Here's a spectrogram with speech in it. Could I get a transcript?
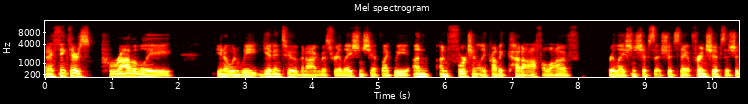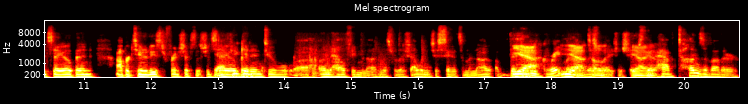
and i think there's probably you know when we get into a monogamous relationship like we un- unfortunately probably cut off a lot of relationships that should stay friendships that should stay open opportunities to friendships that should yeah, stay if you open get into uh, unhealthy monogamous relationship, I wouldn't just say it's a monogamous There Yeah. can be great Yeah, monogamous totally. relationships Yeah, that yeah. have tons of other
